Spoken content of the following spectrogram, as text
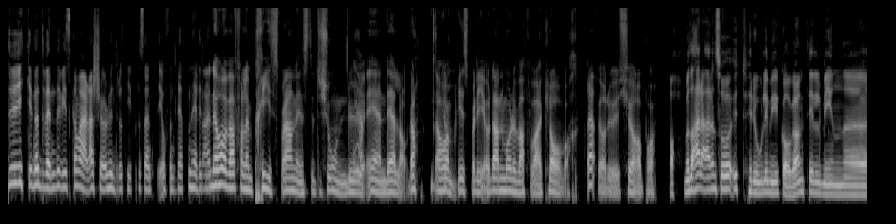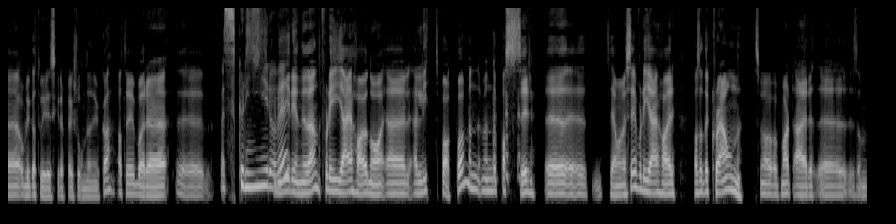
du ikke nødvendigvis kan være deg sjøl 110% i offentligheten hele tiden. Nei, det har i hvert fall en pris for den institusjonen du er en del av, da. Det har en pris for de, og den må du i hvert fall være klar over Ja. før du kjører på. Åh, men det her er en så utrolig myk overgang til min uh, obligatoriske refleksjon denne uka, at vi bare uh, Bare sklir sklir inn i den. Fordi jeg har jo nå Jeg er litt bakpå, men, men det passer uh, temamessig. Fordi jeg har altså The Crown, som åpenbart er liksom,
